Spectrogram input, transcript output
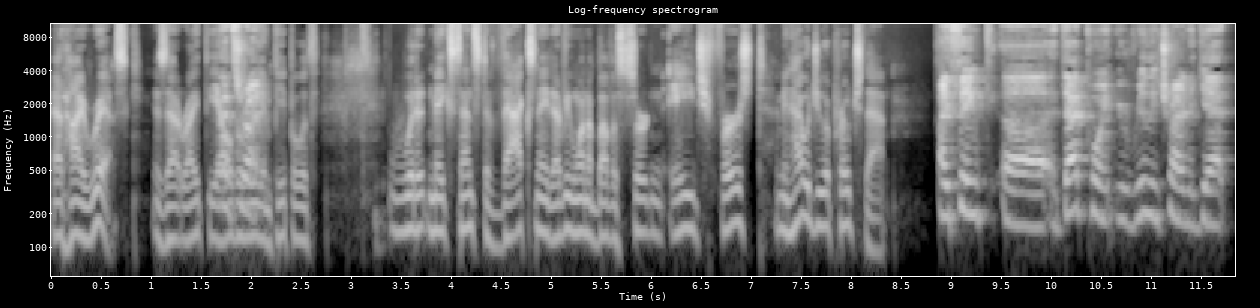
at high risk. Is that right? The elderly right. and people with. Would it make sense to vaccinate everyone above a certain age first? I mean, how would you approach that? I think uh, at that point, you're really trying to get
